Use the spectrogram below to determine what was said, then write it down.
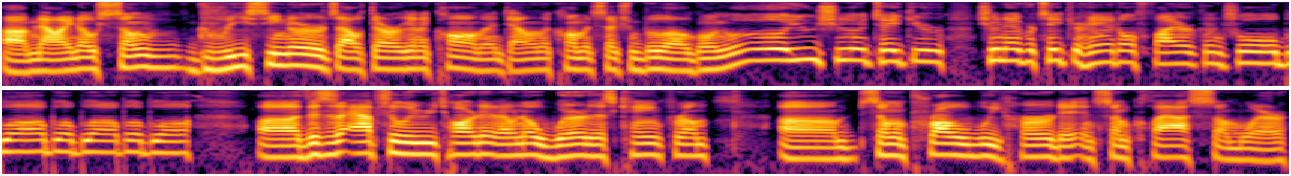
Um, now I know some greasy nerds out there are going to comment down in the comment section below going, oh, you shouldn't take your, shouldn't ever take your hand off fire control, blah, blah, blah, blah, blah. Uh, this is absolutely retarded. I don't know where this came from. Um, someone probably heard it in some class somewhere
